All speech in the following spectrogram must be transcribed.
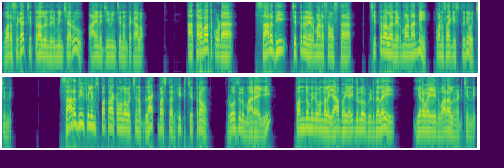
వరుసగా చిత్రాలు నిర్మించారు ఆయన జీవించినంతకాలం ఆ తర్వాత కూడా సారథి చిత్ర నిర్మాణ సంస్థ చిత్రాల నిర్మాణాన్ని కొనసాగిస్తూనే వచ్చింది. సారథి ఫిలిమ్స్ పతాకంలో వచ్చిన బ్లాక్ బస్టర్ హిట్ చిత్రం రోజులు మారాయి పంతొమ్మిది వందల యాభై ఐదులో విడుదలై ఇరవై ఐదు వారాలు నడిచింది.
